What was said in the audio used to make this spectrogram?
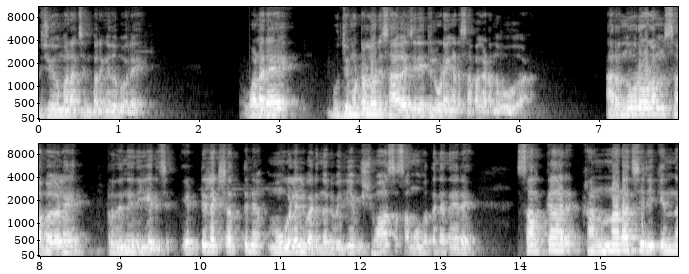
വിജയകുമാർ അച്ഛൻ പറഞ്ഞതുപോലെ വളരെ ബുദ്ധിമുട്ടുള്ള ഒരു സാഹചര്യത്തിലൂടെ ഞങ്ങളുടെ സഭ കടന്നു പോവുകയാണ്. അറുന്നൂറോളം സഭകളെ പ്രതിനിധീകരിച്ച് എട്ട് ലക്ഷത്തിന് മുകളിൽ വരുന്ന ഒരു വലിയ വിശ്വാസ സമൂഹത്തിന്റെ നേരെ സർക്കാർ കണ്ണടച്ചിരിക്കുന്ന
